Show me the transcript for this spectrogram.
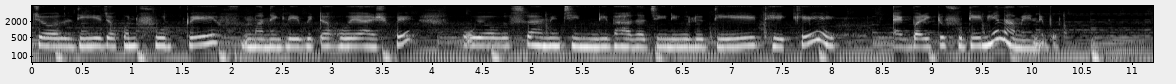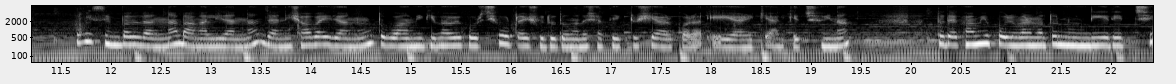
জল দিয়ে যখন ফুটবে মানে গ্রেভিটা হয়ে আসবে, ওই অবস্থায় আমি চিংড়ি, ভাজা চিংড়িগুলো দিয়ে ঢেকে একবার একটু ফুটিয়ে নিয়ে নামিয়ে নেব। খুবই সিম্পল রান্না, বাঙালি রান্না, জানি সবাই জানো তবু আমি কীভাবে করছি ওটাই শুধু তোমাদের সাথে একটু শেয়ার করা, এই আর কি, আর কিছুই না। তো দেখো আমি পরিমাণ মতো নুন দিয়ে দিচ্ছি।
